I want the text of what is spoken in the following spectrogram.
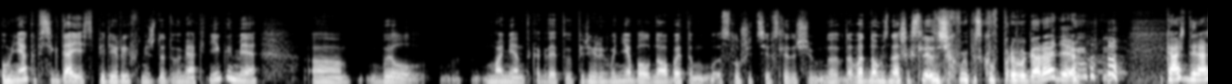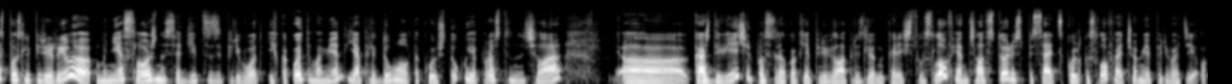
У меня, как всегда, есть перерыв между двумя книгами. А, был момент, когда этого перерыва не было, но об этом слушайте в следующем, в одном из наших следующих выпусков про выгорание. Каждый раз после перерыва мне сложно садиться за перевод. И в какой-то момент я придумала такую штуку, я просто начала э, каждый вечер после того, как я перевела определенное количество слов, я начала в сторис писать, сколько слов и о чем я переводила.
